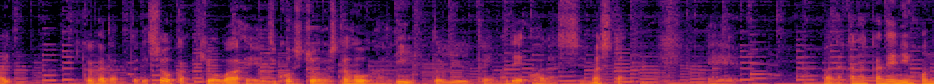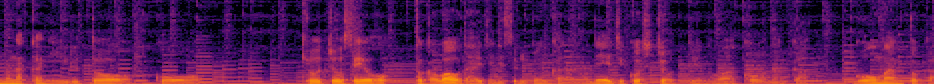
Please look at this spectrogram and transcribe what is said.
はい、いかがだったでしょうか？今日は、えー、自己主張をした方がいいというテーマでお話ししました、えー、まあ、なかなかね日本の中にいるとこう協調性をとか和を大事にする文化なので自己主張っていうのはこうなんか傲慢とか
